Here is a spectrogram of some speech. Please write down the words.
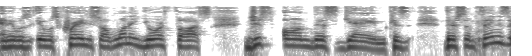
And it was, it was crazy. So I wanted your thoughts just on this game because there's some things that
